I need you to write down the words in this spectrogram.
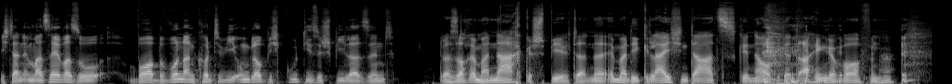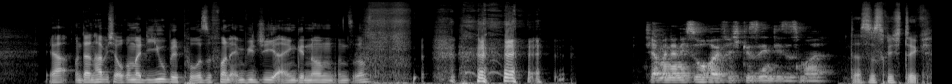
ich dann immer selber so, boah, bewundern konnte, wie unglaublich gut diese Spieler sind. Du hast auch immer nachgespielt dann, ne? Immer die gleichen Darts genau wieder dahin geworfen, ne? Ja, und dann habe ich auch immer die Jubelpose von MVG eingenommen und so. Ich habe ihn ja nicht so häufig gesehen dieses Mal. Das ist richtig,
